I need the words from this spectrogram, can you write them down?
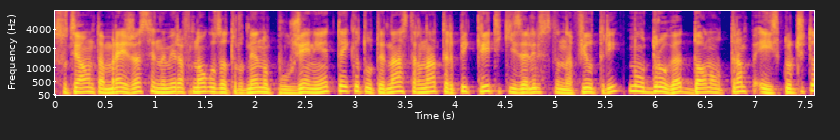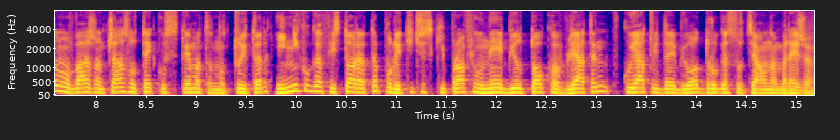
Социалната мрежа се намира в много затруднено положение, тъй като от една страна търпи критики за липсата на филтри, но от друга Доналд Тръмп е изключително важна част от екосистемата на Twitter и никога в историята политически профил не е бил толкова влиятен, в която и да е било друга социална мрежа.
